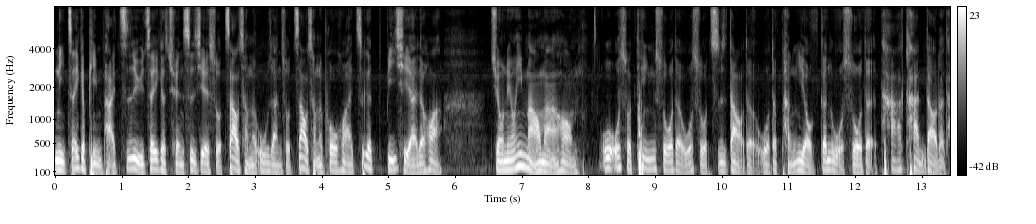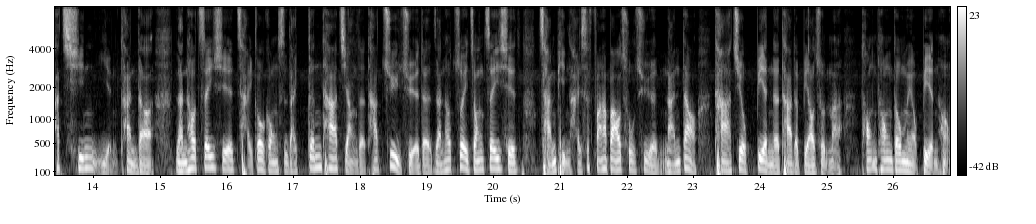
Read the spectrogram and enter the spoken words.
你这个品牌，之于这个全世界所造成的污染，所造成的破坏，这个比起来的话，九牛一毛嘛，哈。我我所听说的，我所知道的，我的朋友跟我说的，他看到的，他亲眼看到，然后这些采购公司来跟他讲的，他拒绝的，然后最终这一些产品还是发包出去了，难道他就变了他的标准吗？通通都没有变，哈。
